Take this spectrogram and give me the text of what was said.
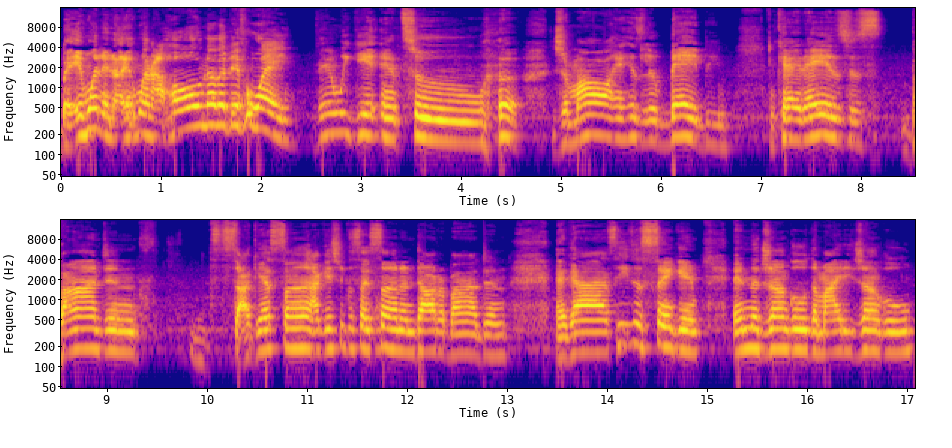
But it went in it went a whole nother different way. Then we get into Jamal and his little baby. Okay, they is just bonding I guess son, I guess you could say son and daughter bonding. And guys, he's just singing in the jungle, the mighty jungle,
